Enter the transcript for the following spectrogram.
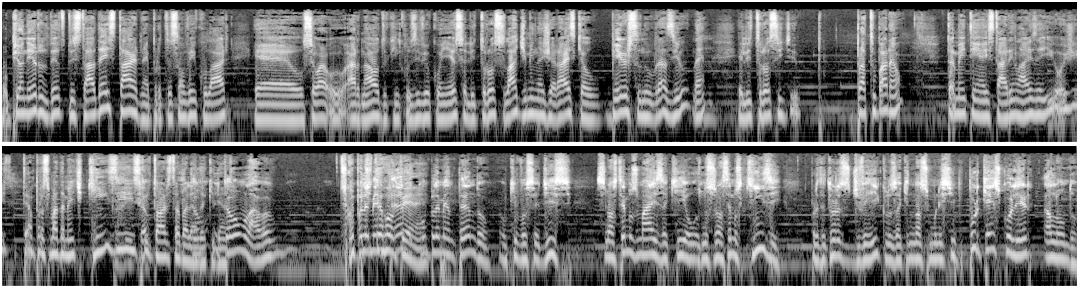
O pioneiro dentro do estado é a STAR, né? Proteção veicular. É, o seu o Arnaldo, que inclusive eu conheço, ele trouxe lá de Minas Gerais, que é o berço no Brasil, né? Uhum. Ele trouxe para Tubarão. Também tem a Star em Lais aí. Hoje tem aproximadamente 15 ah, então, escritórios trabalhando então, aqui dentro. Então vamos lá. Desculpa complementando, interromper, né? Complementando o que você disse, se nós temos mais aqui, ou se nós temos 15 protetores de veículos aqui no nosso município, por que escolher a London?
